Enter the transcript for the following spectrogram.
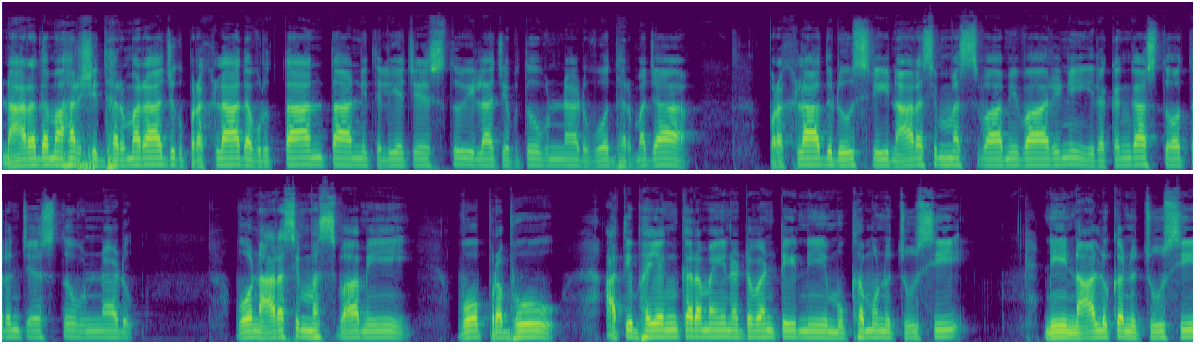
నారద మహర్షి ధర్మరాజుకు ప్రహ్లాద వృత్తాంతాన్ని తెలియచేస్తూ ఇలా చెబుతూ ఉన్నాడు. ఓ ధర్మజా ప్రహ్లాదుడు శ్రీ నారసింహస్వామి వారిని ఈ రకంగా స్తోత్రం చేస్తూ ఉన్నాడు. ఓ నారసింహస్వామి ఓ ప్రభు అతి భయంకరమైనటువంటి నీ ముఖమును చూసి నీ నాలుకను చూసి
